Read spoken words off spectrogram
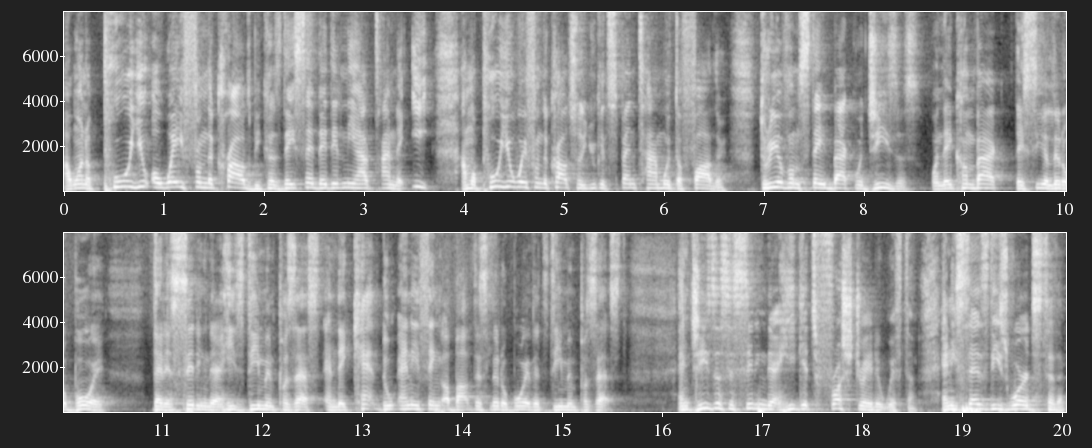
I want to pull you away from the crowds because they said they didn't even have time to eat. I'm going to pull you away from the crowd so you can spend time with the Father. Three of them stayed back with Jesus. When they come back, they see a little boy that is sitting there. He's demon possessed, and they can't do anything about this little boy that's demon possessed. And Jesus is sitting there, and he gets frustrated with them. And he says these words to them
